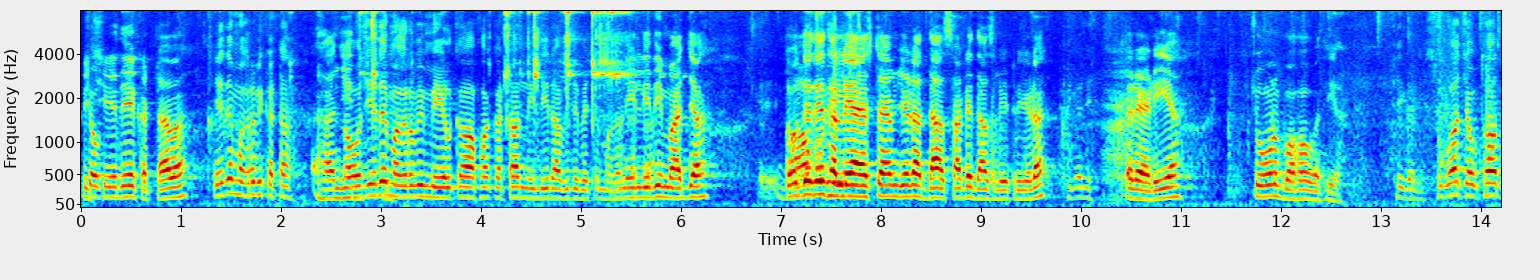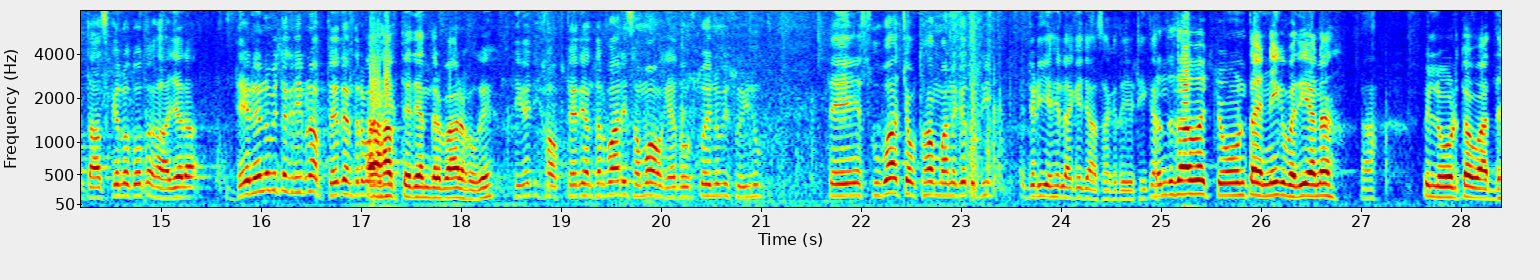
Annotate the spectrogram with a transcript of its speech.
ਪਿੱਛੇ ਇਹਦੇ ਕੱਟਾ ਵਾ। ਇਹਦੇ ਮਗਰ ਵੀ ਕੱਟਾ? ਹਾਂਜੀ। ਲਓ ਜੀ ਇਹਦੇ ਮਗਰ ਵੀ ਮੇਲ ਕਾਫ ਆ ਕੱਟਾ ਨੀਲੀ ਰਾਵੀ ਦੇ ਵਿੱਚ ਮਗਰ ਨੀਲੀ ਦੀ ਮੱਝ ਆ। ਦੁੱਧ ਦੇ ਥੱਲੇ ਇਸ ਟਾਈਮ ਜਿਹੜਾ 10 10.5 ਲੀਟਰ ਜਿਹੜਾ ਠੀਕ ਹੈ ਜੀ। ਰੈਡੀ ਆ। ਚੋਣ ਬਹੁਤ ਵਧੀਆ। ਠੀਕ ਹੈ ਜੀ। ਸੂਬਾ ਚੌਥਾ 10 ਕਿਲੋ ਦੁੱਧ ਹਾਜ਼ਰ ਆ। ਦਿਨ ਇਹਨੂੰ ਵੀ ਤਕਰੀਬਨ ਹਫ਼ਤੇ ਦੇ ਅੰਦਰ ਬਾਅਦ ਹਫ਼ਤੇ ਦੇ ਅੰਦਰ ਬਾਹਰ ਹੋ ਗਏ। ਠੀਕ ਹੈ ਜੀ ਹਫ਼ਤੇ ਦੇ ਅੰਦਰ ਬਾਅਦ ਹੀ ਸਮਾਂ ਹੋ ਗਿਆ ਦੋਸਤੋ ਇਹਨੂੰ ਵੀ ਸੂਈ ਨੂੰ। ਤੇ ਸੂਬਾ ਚੌਥਾ ਮੰਨ ਕੇ ਤੁਸੀਂ ਜਿਹੜੀ ਇਹ ਲੈ ਕੇ ਜਾ ਸਕਦੇ ਜੀ ਠੀਕ ਆ ਸੰਧੂ ਸਾਹਿਬ ਚੋਣ ਤਾਂ ਇੰਨੀ ਕੁ ਵਧੀਆ ਨਾ ਹਾਂ। ਵੀ ਲੋੜ ਤੋਂ ਵੱਧ।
